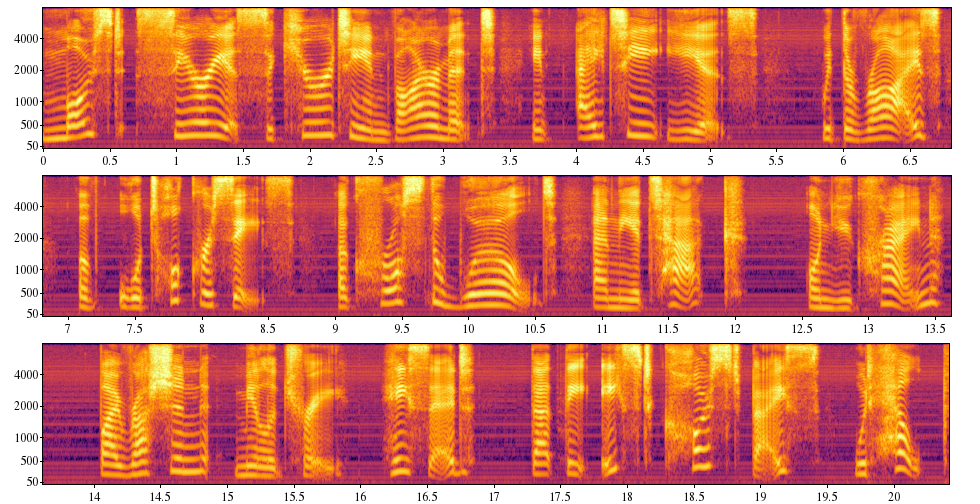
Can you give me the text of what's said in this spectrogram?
most serious security environment in 80 years, with the rise of autocracies across the world and the attack on Ukraine by Russian military. He said that the East Coast base would help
